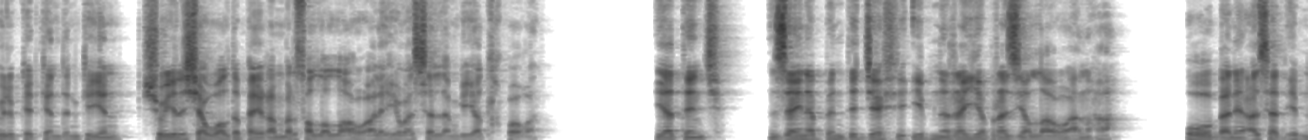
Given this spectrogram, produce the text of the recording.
o'lib ketgandan keyin shu yil Shavvolda payg'ambar sallallohu alayhi va sallamga yotliq bo'lgan. 7. Zeynep binti Cehşi ibn Rayyab radhiyallohu anha. u Bani Asad ibn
